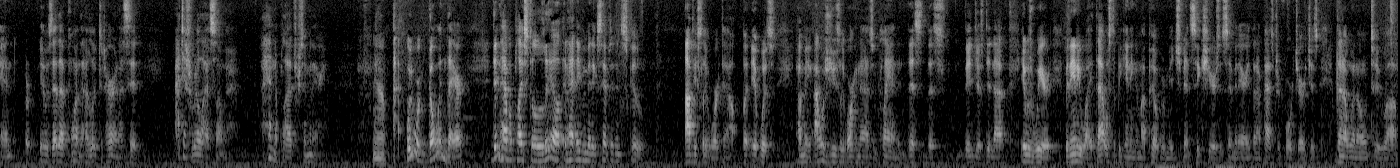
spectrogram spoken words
and it was at that point that I looked at her and I said, I just realized something. I hadn't applied for seminary. Yeah. We were going there, didn't have a place to live, and hadn't even been accepted into school. Obviously, it worked out, but it was. I mean, I was usually organized and planned, and this this it just did not. It was weird, but anyway, that was the beginning of my pilgrimage. Spent six years at seminary, then I pastored four churches. Then I went on to um,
